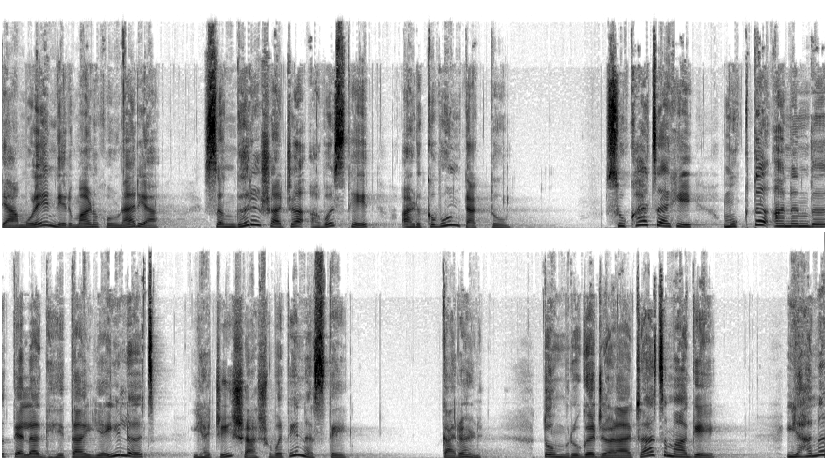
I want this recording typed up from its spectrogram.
त्यामुळे निर्माण होणाऱ्या संघर्षाच्या अवस्थेत अडकवून टाकतो. सुखाचाही मुक्त आनंद त्याला घेता येईलच ह्याची शाश्वती नसते. कारण तो मृगजळाच्याच मागे ह्यानं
